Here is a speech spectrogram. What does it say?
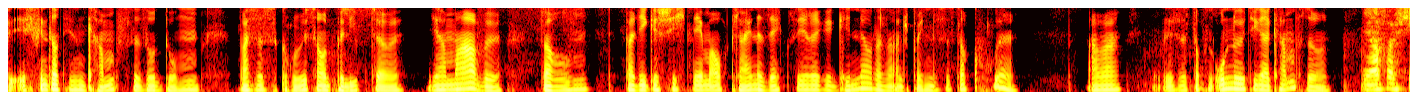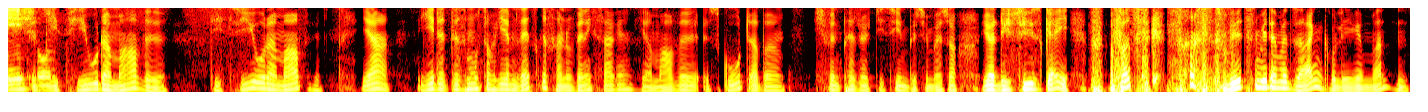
ich finde auch diesen Kampf so dumm. Was ist größer und beliebter? Ja, Marvel. Warum? Weil die Geschichten eben auch kleine sechsjährige Kinder oder so ansprechen. Das ist doch cool. Aber es ist doch ein unnötiger Kampf so. Ja, verstehe ich schon. DC oder Marvel. DC oder Marvel? Ja, jeder, das muss doch jedem selbst gefallen. Und wenn ich sage, ja, Marvel ist gut, aber ich finde persönlich DC ein bisschen besser, ja, DC ist gay. Was, was willst du mir damit sagen, Kollege Mann?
